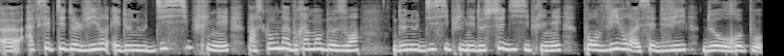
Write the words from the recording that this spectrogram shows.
euh, accepter de le vivre et de nous discipliner parce qu'on a vraiment besoin de nous discipliner, de se discipliner pour vivre cette vie de repos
